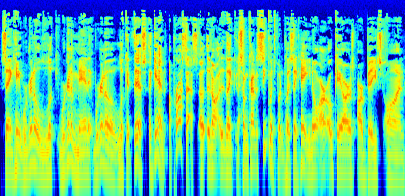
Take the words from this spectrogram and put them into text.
saying, "Hey, we're going to look, we're going to man it, we're going to look at this again, a process, uh, uh, like yeah. some kind of sequence put in place, saying, "Hey, you know, our OKRs are based on,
